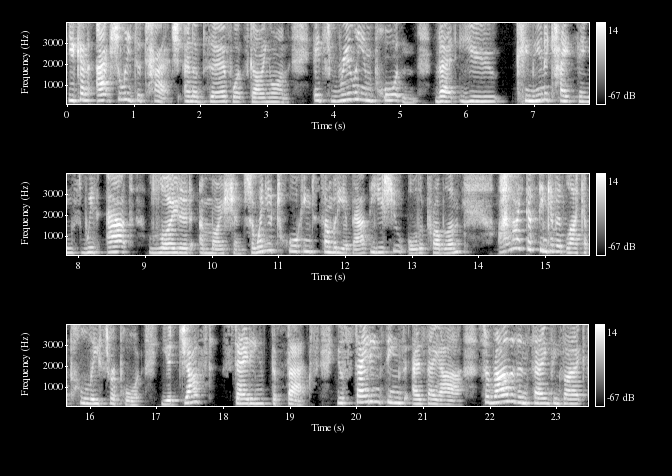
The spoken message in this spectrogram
you can actually detach and observe what's going on. It's really important that you communicate things without loaded emotion. So when you're talking to somebody about the issue or the problem, I like to think of it like a police report. You're just stating the facts. You're stating things as they are. So rather than saying things like,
